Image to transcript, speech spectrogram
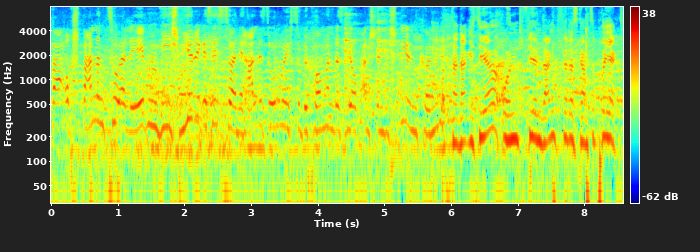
War auch spannend zu erleben, wie schwierig es ist, so eine Halle so ruhig zu bekommen, dass wir auch anständig spielen können. Dann danke ich dir und vielen Dank für das ganze Projekt.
